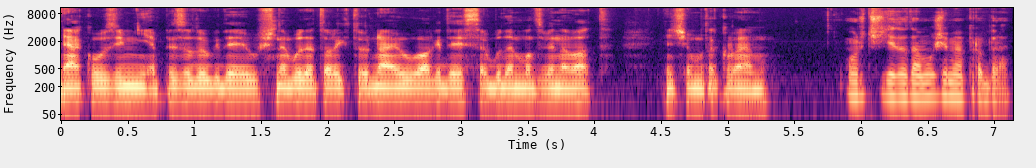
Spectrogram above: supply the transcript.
nějakou zimní epizodu, kdy už nebude tolik turnajů a kdy se bude moc věnovat něčemu takovému. Určitě to tam můžeme probrat.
